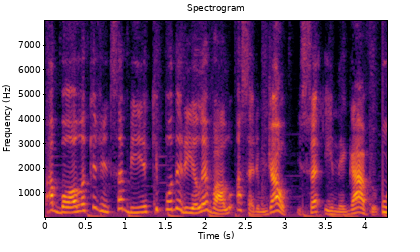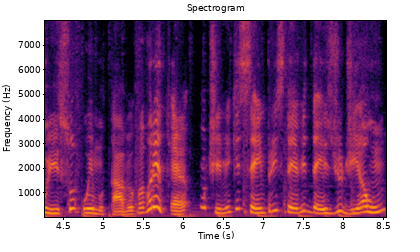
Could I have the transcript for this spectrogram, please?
a bola que a gente sabia que poderia levá-lo à Série Mundial. Isso é inegável. Por isso, o imutável favorito. É um time que sempre esteve desde o dia 1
